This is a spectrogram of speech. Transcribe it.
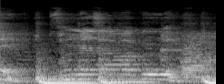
say, soon as I walk away.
